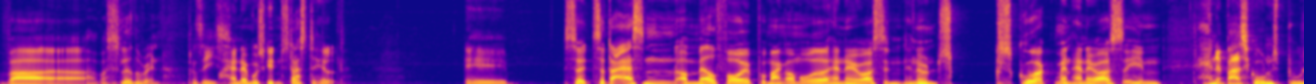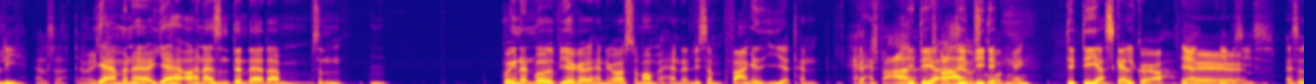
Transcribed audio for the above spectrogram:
var, var Slytherin. Præcis. Og han er måske den største held. Øh, så, så der er sådan, og Malfoy på mange områder, han er jo også en, han er jo en sk- skurk, men han er jo også en... Han er bare skolens bully, altså. Der er ikke... Ja, men han, ja, og han er sådan den der, der er sådan... På en eller anden måde virker han jo også som om, at han er ligesom fanget i, at han Ja, hvad hans far, det er det, hans det, det, skurken, ikke? det er det, jeg skal gøre. Ja, lige præcis. Altså,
